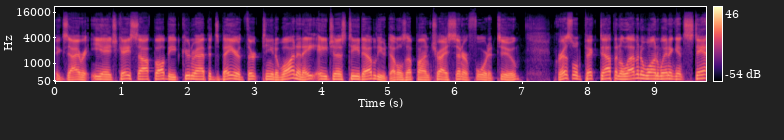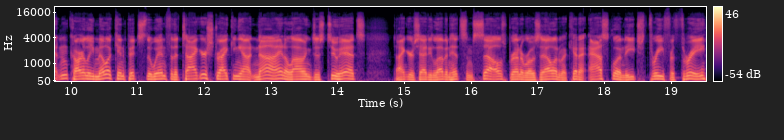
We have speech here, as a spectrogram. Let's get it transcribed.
Exira EHK softball beat Coon Rapids Bayard 13 1, and AHSTW doubles up on Tri Center 4 2. Griswold picked up an 11 1 win against Stanton. Carly Milliken pitched the win for the Tigers, striking out nine, allowing just two hits. Tigers had 11 hits themselves. Brenna Roselle and McKenna Askland each three for three.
